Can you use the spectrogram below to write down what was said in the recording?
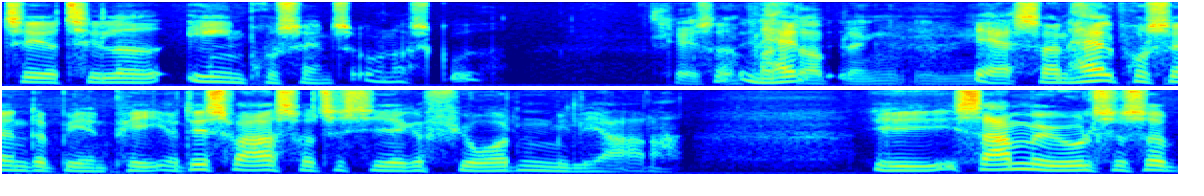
til at tillade 1 procents underskud. Okay, så, en halv, ja, så en halv procent af BNP, og det svarer så til cirka 14 milliarder. I samme øvelse, så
